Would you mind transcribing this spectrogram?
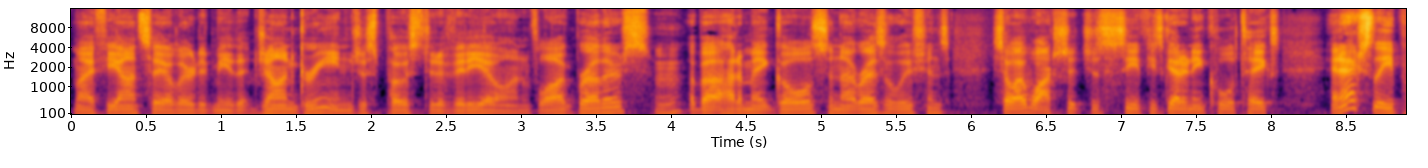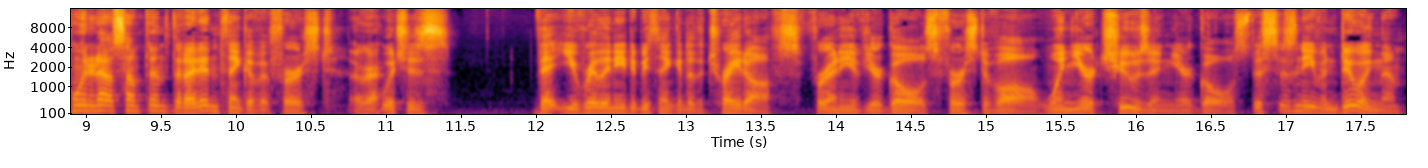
my fiance alerted me that John Green just posted a video on Vlogbrothers about how to make goals and not resolutions. So I watched it just to see if he's got any cool takes. And actually, he pointed out something that I didn't think of at first, Okay. which is that you really need to be thinking of the trade offs for any of your goals, first of all, when you're choosing your goals. This isn't even doing them.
